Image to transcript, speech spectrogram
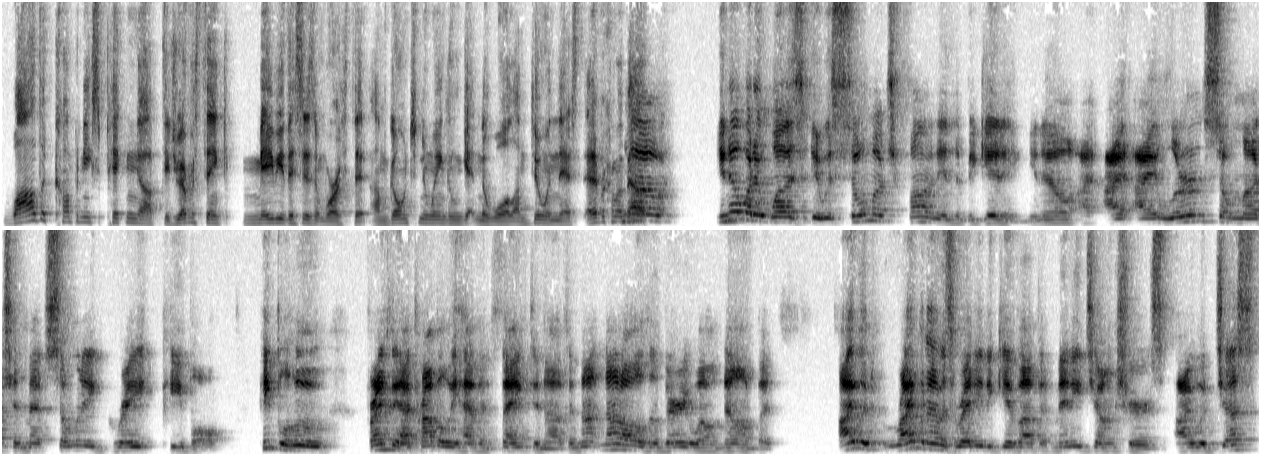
While the company's picking up, did you ever think maybe this isn't worth it? I'm going to New England, getting the wool. I'm doing this. Did ever come about? No, you know what it was? It was so much fun in the beginning. You know, I, I, I learned so much and met so many great people, people who frankly, I probably haven't thanked enough, and not not all of them very well known. But I would right when I was ready to give up at many junctures, I would just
